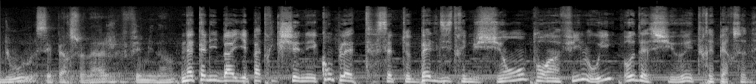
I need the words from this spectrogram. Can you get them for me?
d'où ces personnages féminins. Nathalie Baye et Patrick Chenet complètent cette belle distribution pour un film, oui, audacieux et très personnel.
